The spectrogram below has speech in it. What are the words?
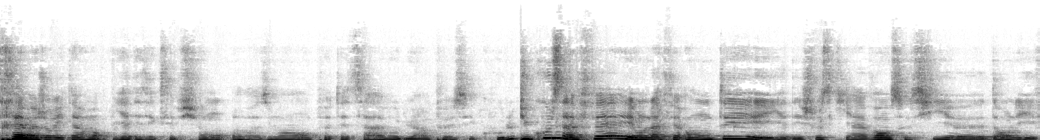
Très majoritairement. Il y a des exceptions, heureusement. Peut-être ça a évolué un peu, c'est cool. Du coup, ça fait, et on l'a fait remonter, et il y a des choses qui avancent aussi euh, dans les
